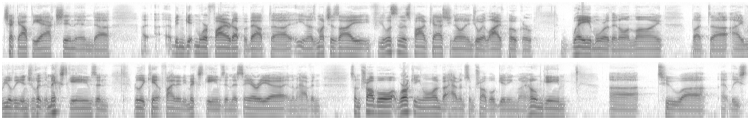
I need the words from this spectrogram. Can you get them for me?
check out the action, and uh, I've been getting more fired up about, uh, you know, as much as I, if you listen to this podcast, you know, I enjoy live poker way more than online but uh, I really enjoy the mixed games and really can't find any mixed games in this area. And I'm having some trouble working on, but having some trouble getting my home game uh, to uh, at least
